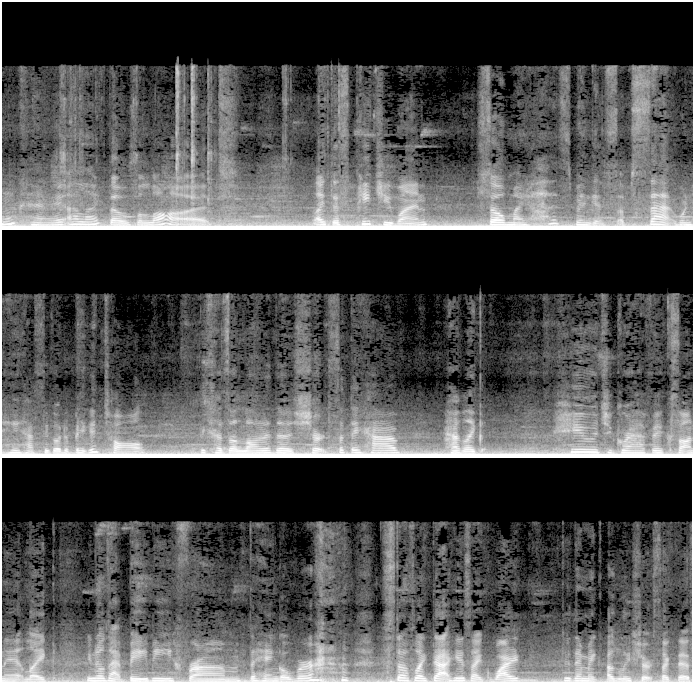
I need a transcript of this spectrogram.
Okay, I like those a lot like this peachy one. So my husband gets upset when he has to go to big and tall because a lot of the shirts that they have have like huge graphics on it like you know that baby from the hangover? Stuff like that. He's like why do they make ugly shirts like this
